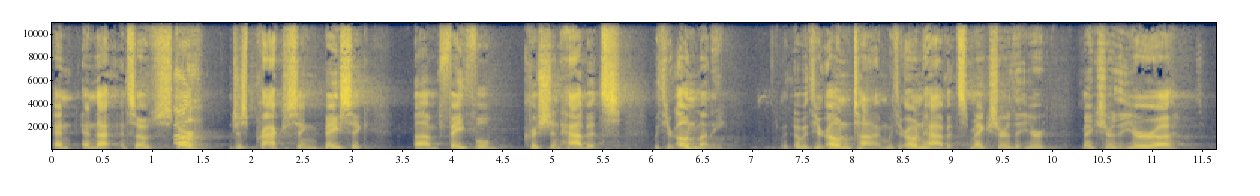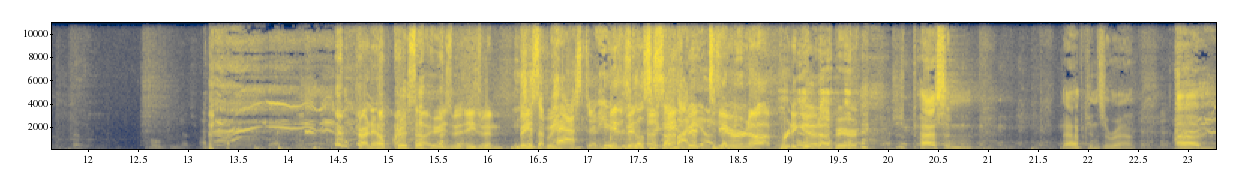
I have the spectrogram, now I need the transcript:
And and that and so start oh. just practicing basic um, faithful Christian habits with your own money, with, with your own time, with your own habits. Make sure that you're make sure that you're. Uh, trying to help Chris out here. He's been, he's been He's just a pastor. Here, He's just been, go to somebody been else. Let me- tearing up pretty good up here. just passing napkins around. Um,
